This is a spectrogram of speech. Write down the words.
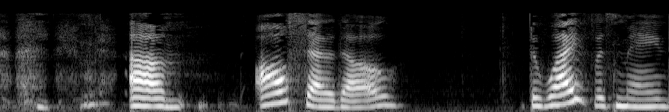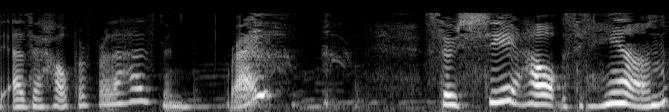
um, also, though, the wife was made as a helper for the husband, right? So she helps him.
